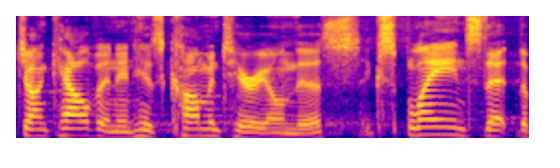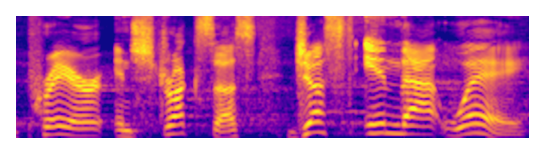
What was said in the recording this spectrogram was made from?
John Calvin, in his commentary on this, explains that the prayer instructs us just in that way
